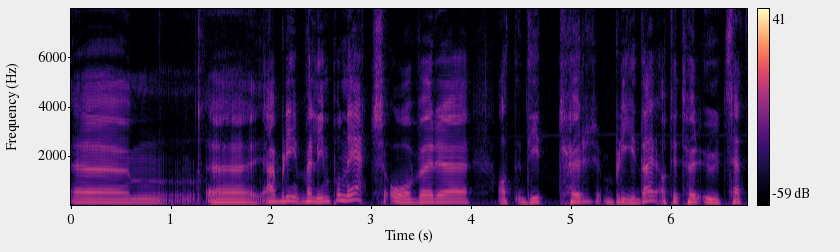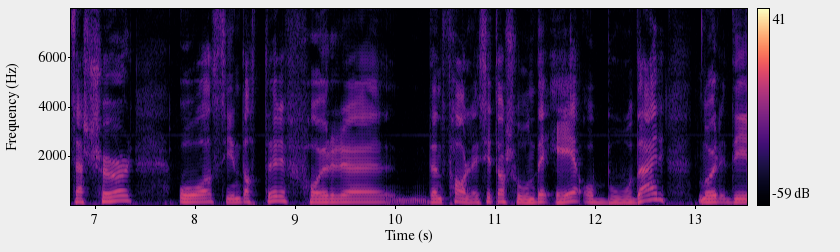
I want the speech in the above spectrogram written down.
Uh, uh, jeg blir veldig imponert over uh, at de tør bli der, at de tør utsette seg sjøl og sin datter for eh, den farlige situasjonen det er å bo der, når de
